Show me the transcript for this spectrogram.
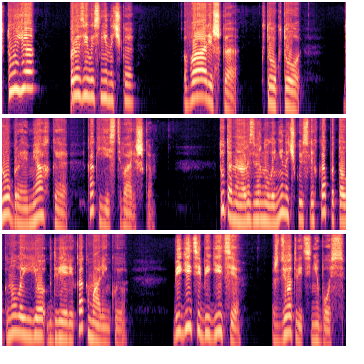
Кто я? поразилась Ниночка. Варежка. Кто-кто? Добрая, мягкая, как есть варежка. Тут она развернула Ниночку и слегка подтолкнула ее к двери, как маленькую. Бегите, бегите. ждет ведь небось.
